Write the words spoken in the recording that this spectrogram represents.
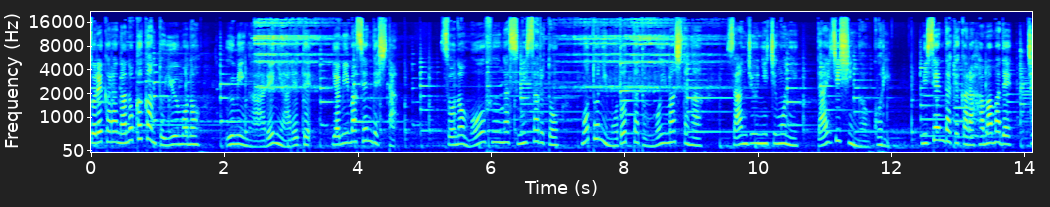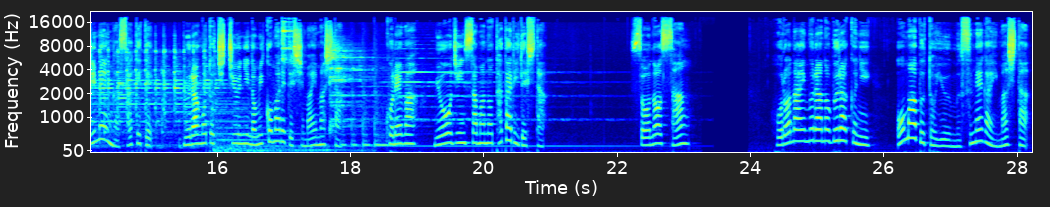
それから7日間というもの、海が荒れに荒れてやみませんでした。その猛風が過ぎ去ると元に戻ったと思いましたが、30日後に大地震が起こり、未仙岳から浜まで地面が裂けて、村ごと地中に飲み込まれてしまいました。これは明神様のたたりでした。その3、幌内村の部落にオマブという娘がいました。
